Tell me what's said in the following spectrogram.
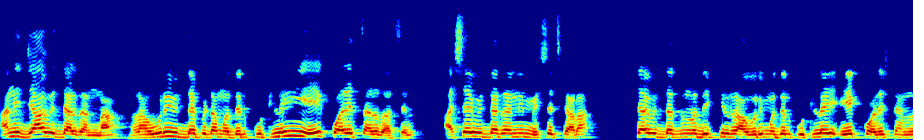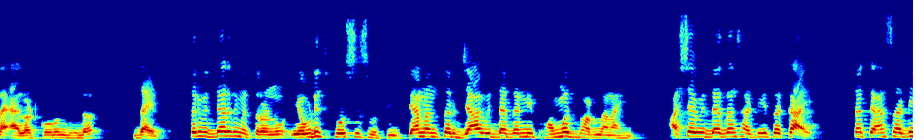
आणि ज्या विद्यार्थ्यांना राहुरी विद्यापीठामधील कुठलेही एक कॉलेज चालत असेल अशा विद्यार्थ्यांनी मेसेज करा. त्या विद्यार्थ्यांना देखील राहुरीमधील कुठलंही एक कॉलेज त्यांना अलॉट करून दिलं जाईल. तर विद्यार्थी मित्रांनो एवढीच प्रोसेस होती. त्यानंतर ज्या विद्यार्थ्यांनी फॉर्मच भरला नाही अशा विद्यार्थ्यांसाठी तर काय? तर त्यांसाठी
